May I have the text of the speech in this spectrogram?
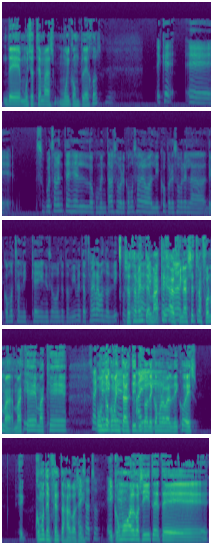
de muchos temas muy complejos. Es que eh, supuestamente es el documental sobre cómo se ha grabado el disco, pero es sobre la de cómo está Nick Cave en ese momento también, mientras está grabando el disco. o sea, Exactamente, más que al final se transforma, más Sí. que más que O sea, es un que- documental típico de cómo grabar el disco es cómo te enfrentas a algo así Exacto. y Es cómo que algo así te, te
